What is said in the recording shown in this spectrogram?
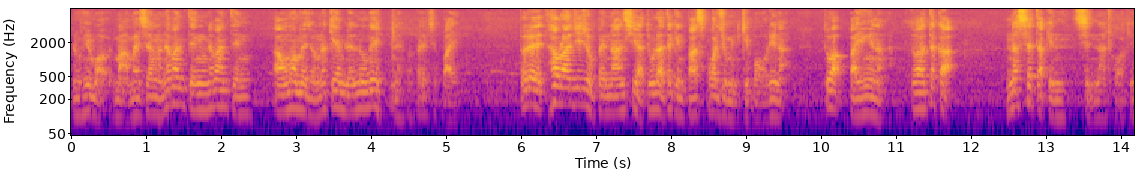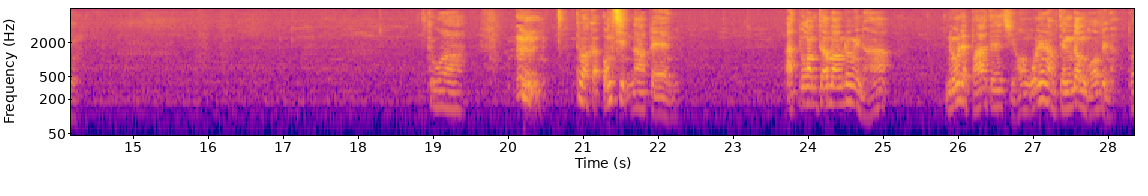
ลุงที่หมอมาไม่เช่างนะบ้านเต็งนะบ้านเต็งเอามาไม่จงนะเกมเล่นลุงเอ้เนี่ยไปจะไป ตัวเลยเท่าไรที่จุเป็นนั้นเสียตัวละตะกินพาสปอร์ตจุมินกี่บอเลยนะตัวไปยังไงนะตัวตะกะนัสตะกินสินนาทัวกิงตัว ตัวกะองสินนาเป็นอะตัวมเธอมองดูมินะหนูเลยพาเตจิห้อง我เลยนะเต็งดงหัวเป็นนะตัว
